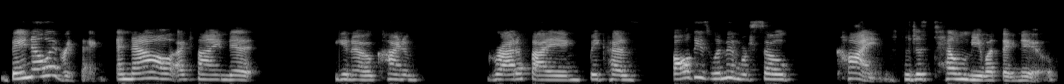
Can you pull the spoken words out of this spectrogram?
they know everything. And now I find it, you know, kind of gratifying because all these women were so kind to just tell me what they knew.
